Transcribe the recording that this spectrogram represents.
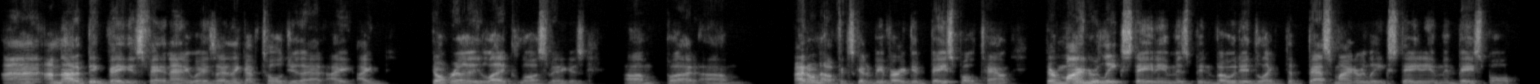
I, I'm not a big Vegas fan, anyways. I think I've told you that. I, I don't really like Las Vegas. Um, but um, I don't know if it's going to be a very good baseball town. Their minor league stadium has been voted like the best minor league stadium in baseball,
